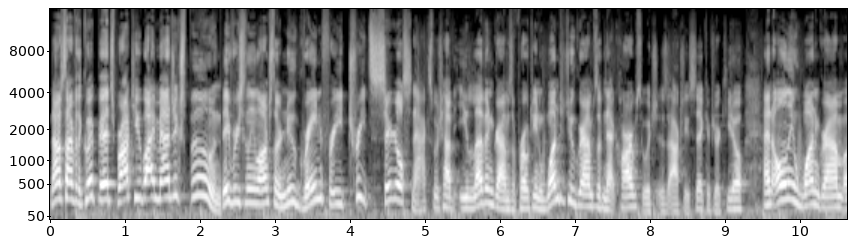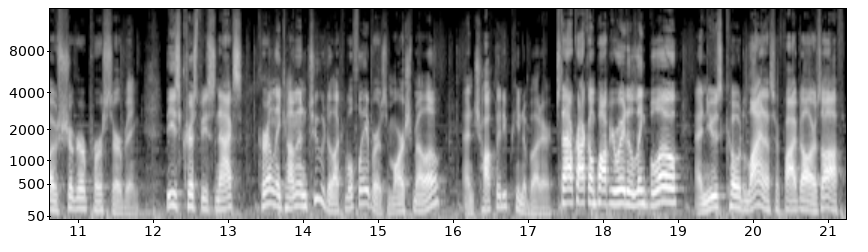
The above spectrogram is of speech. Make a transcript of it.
Now it's time for the quick bits brought to you by Magic Spoon. They've recently launched their new grain-free treats cereal snacks, which have 11 grams of protein, 1 to 2 grams of net carbs, which is actually sick if you're keto, and only 1 gram of sugar per serving. These crispy snacks currently come in two delectable flavors, marshmallow and chocolatey peanut butter. Snap, crackle, and pop your way to the link below and use code Linus for $5 off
